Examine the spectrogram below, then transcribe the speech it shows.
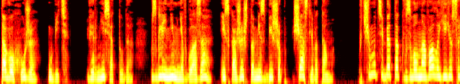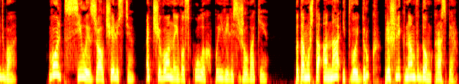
того хуже — убить. Вернись оттуда. Взгляни мне в глаза и скажи, что мисс Бишоп счастлива там. Почему тебя так взволновала ее судьба? Вольт с силой сжал челюсти, отчего на его скулах появились желваки. «Потому что она и твой друг пришли к нам в дом, Краспер»,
